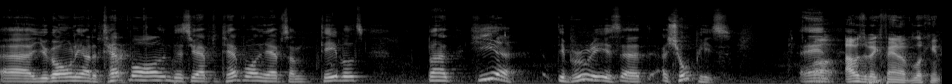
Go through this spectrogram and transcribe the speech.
Uh, you go only on the tap wall. This you have the tap wall. You have some tables, but here the brewery is a, a showpiece. And Well, I was a big fan of looking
